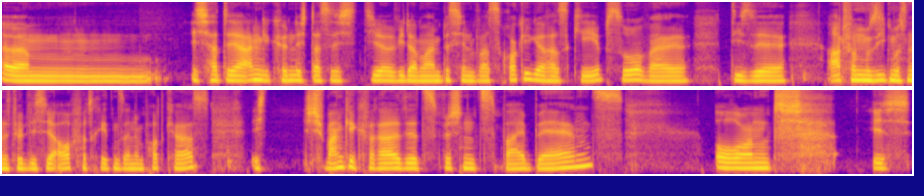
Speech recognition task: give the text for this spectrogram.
Ähm, ich hatte ja angekündigt, dass ich dir wieder mal ein bisschen was Rockigeres gebe, so, weil diese Art von Musik muss natürlich hier auch vertreten sein im Podcast. Ich schwanke gerade zwischen zwei Bands und ich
